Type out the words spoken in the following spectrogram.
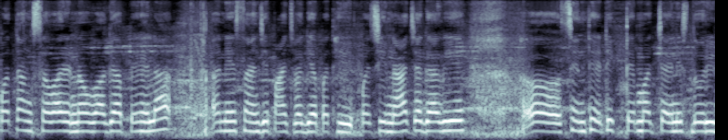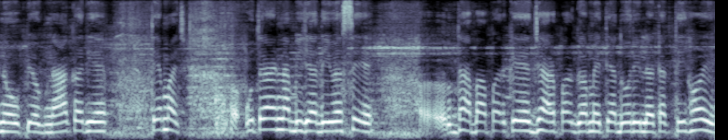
પતંગ સવારે નવ વાગ્યા પહેલાં અને સાંજે પાંચ વાગ્યા પછી પછી ના ચગાવીએ. સિન્થેટિક તેમજ ચાઇનીઝ દોરીનો ઉપયોગ ના કરીએ. તેમજ ઉત્તરાયણના બીજા દિવસે ધાબા પર કે ઝાડ પર ગમે ત્યાં દોરી લટકતી હોય,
